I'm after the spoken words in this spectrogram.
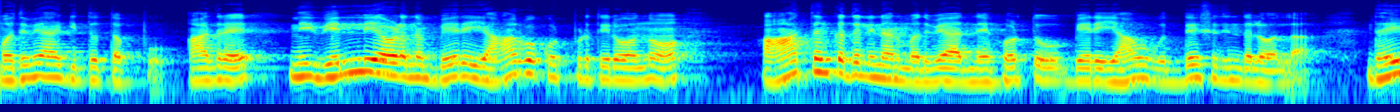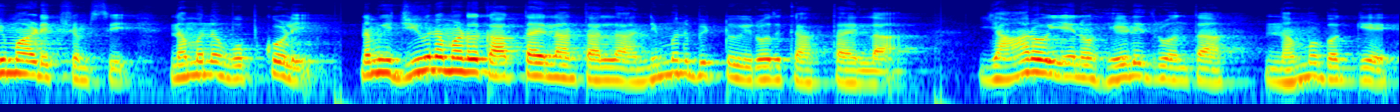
ಮದುವೆ ಆಗಿದ್ದು ತಪ್ಪು. ಆದರೆ ನೀವೆಲ್ಲಿ ಅವಳನ್ನು ಬೇರೆ ಯಾರಿಗೂ ಕೊಟ್ಬಿಡ್ತೀರೋ ಅನ್ನೋ ಆತಂಕದಲ್ಲಿ ನಾನು ಮದುವೆ ಆದನೇ ಹೊರತು ಬೇರೆ ಯಾವ ಉದ್ದೇಶದಿಂದಲೂ ಅಲ್ಲ. ದಯಮಾಡಿ ಕ್ಷಮಿಸಿ. ನಮ್ಮನ್ನು ಒಪ್ಕೊಳ್ಳಿ. ನಮಗೆ ಜೀವನ ಮಾಡೋದಕ್ಕೆ ಆಗ್ತಾ ಇಲ್ಲ ಅಂತ ಅಲ್ಲ. ನಿಮ್ಮನ್ನು ಬಿಟ್ಟು ಇರೋದಕ್ಕೆ ಆಗ್ತಾ ಇಲ್ಲ. ಯಾರೋ ಏನೋ ಹೇಳಿದರು ಅಂತ ನಮ್ಮ ಬಗ್ಗೆ,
